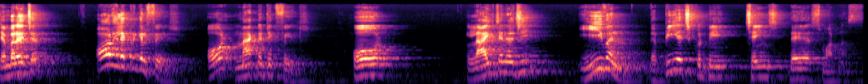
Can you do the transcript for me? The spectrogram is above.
temperature or electrical field or magnetic field or light energy, even the pH could be changed their smartness.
